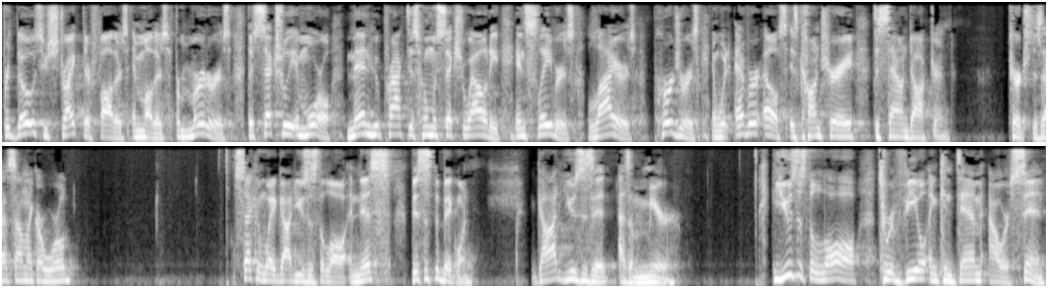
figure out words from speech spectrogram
for those who strike their fathers and mothers, for murderers, the sexually immoral, men who practice homosexuality, enslavers, liars, perjurers, and whatever else is contrary to sound doctrine. Church, does that sound like our world? Second way God uses the law, and this, this is the big one. God uses it as a mirror. He uses the law to reveal and condemn our sin.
